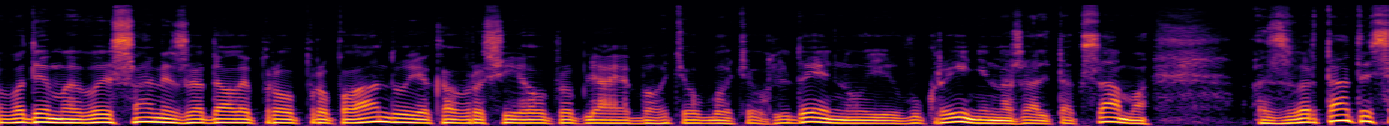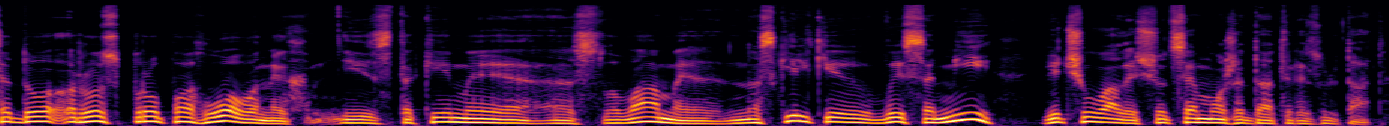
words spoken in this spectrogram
Вадиме, ви самі згадали про пропаганду, яка в Росії обробляє багатьох багатьох людей. Ну і в Україні, на жаль, так само звертатися до розпропагованих із такими е, словами, наскільки ви самі відчували, що це може дати результат?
